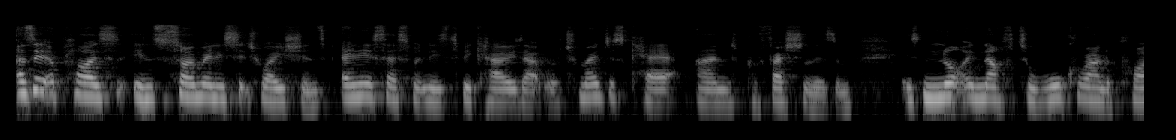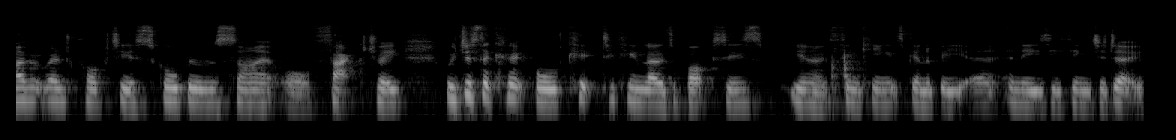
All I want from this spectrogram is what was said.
As it applies in so many situations, any assessment needs to be carried out with tremendous care and professionalism. It's not enough to walk around a private rental property, a school building site, or factory with just a clipboard ticking loads of boxes, you know, thinking it's going to be a, an easy thing to do.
